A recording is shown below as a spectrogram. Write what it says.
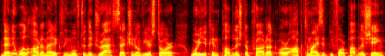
Then it will automatically move to the draft section of your store where you can publish the product or optimize it before publishing.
